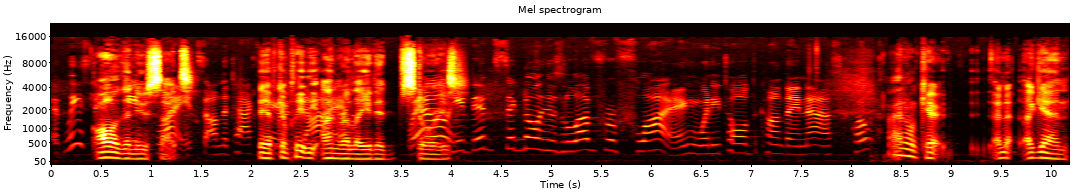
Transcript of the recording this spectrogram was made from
at least All of the news sites. the They have completely dime. unrelated Well, stories. he his love for flying when he told Condé Nast, quote, I don't care. And again,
